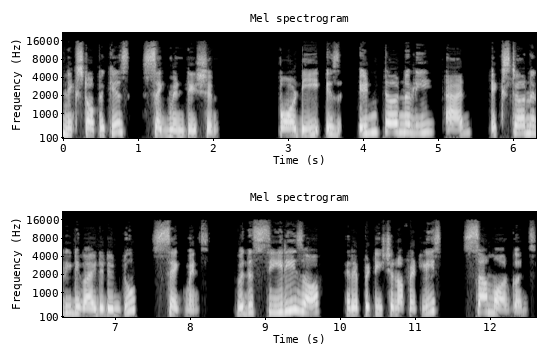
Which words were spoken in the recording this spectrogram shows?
Next topic is segmentation body is internally and externally divided into segments with a series of repetition of at least some organs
